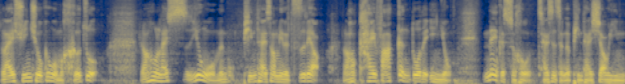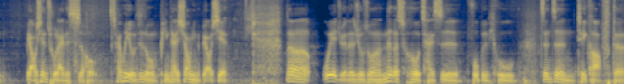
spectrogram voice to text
来寻求跟我们合作，然后来使用我们平台上面的资料，然后开发更多的应用，那个时候才是整个平台效应表现出来的时候，才会有这种平台效应的表现。那我也觉得，就是说，那个时候才是富比库真正 take off 的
